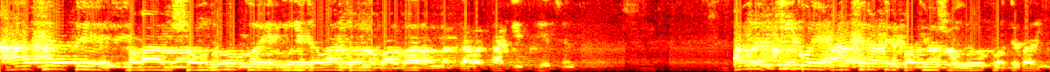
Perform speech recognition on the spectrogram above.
আখেরাতের সামান সংগ্রহ করে নিয়ে যাওয়ার জন্য বারবার আল্লাহ তাআলা তাগিদ দিয়েছেন। আমরা কি করে আখেরাতের পাথেয় সংগ্রহ করতে পারি?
